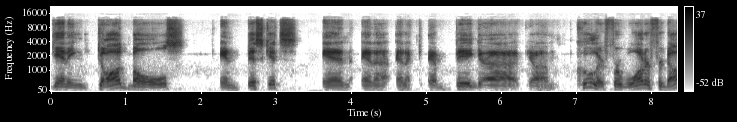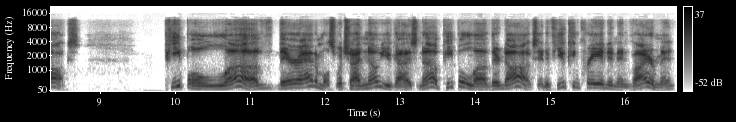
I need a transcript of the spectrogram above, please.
getting dog bowls and biscuits and and a and a, a big uh, um, cooler for water for dogs. People love their animals, which I know you guys know. People love their dogs, and if you can create an environment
